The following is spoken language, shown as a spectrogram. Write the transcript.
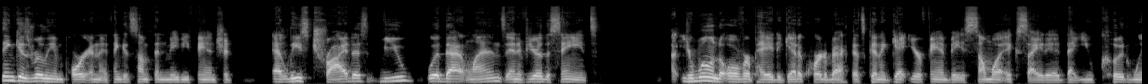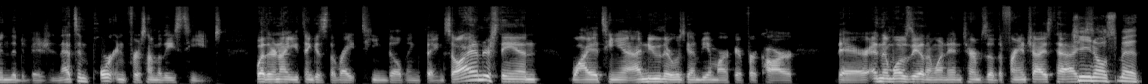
think is really important. I think it's something maybe fans should at least try to view with that lens. And if you're the Saints, uh, you're willing to overpay to get a quarterback that's going to get your fan base somewhat excited that you could win the division. That's important for some of these teams, whether or not you think it's the right team building thing. So I understand why a team. I knew there was going to be a market for Carr there. And then what was the other one in terms of the franchise tag? Geno Smith.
